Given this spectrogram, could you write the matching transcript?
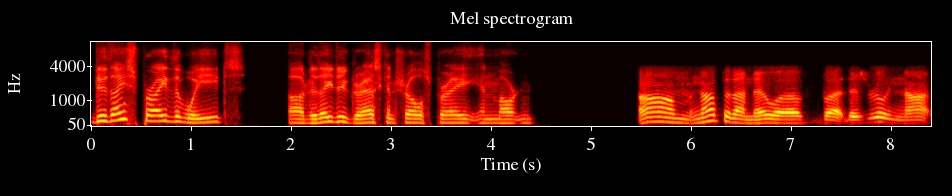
do they spray the weeds uh, do they do grass control spray in martin um not that i know of but there's really not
